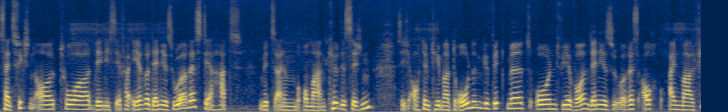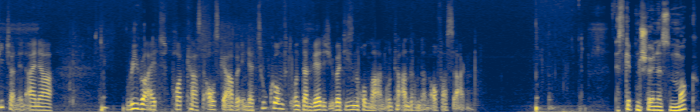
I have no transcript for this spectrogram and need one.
Science-Fiction-Autor, den ich sehr verehre, Daniel Suarez, der hat mit seinem Roman Kill Decision sich auch dem Thema Drohnen gewidmet und wir wollen Daniel Suarez auch einmal featuren in einer Rewrite Podcast Ausgabe in der Zukunft und dann werde ich über diesen Roman unter anderem dann auch was sagen. Es gibt ein schönes Mock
